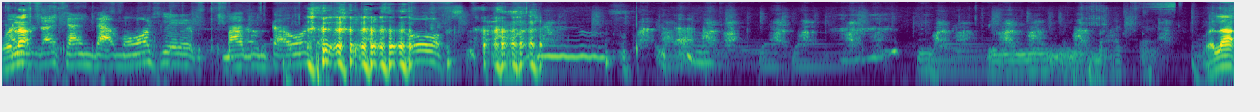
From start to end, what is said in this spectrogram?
Wala. Ano na sanda mo si bagong taon? Oh. Wala.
